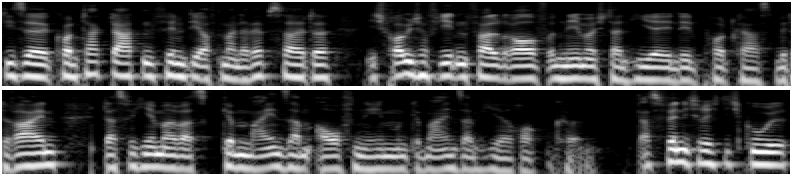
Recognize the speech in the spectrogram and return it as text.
Diese Kontaktdaten findet ihr auf meiner Webseite. Ich freue mich auf jeden Fall drauf und nehme euch dann hier in den Podcast mit rein, dass wir hier mal was gemeinsam aufnehmen und gemeinsam hier rocken können. Das finde ich richtig cool.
